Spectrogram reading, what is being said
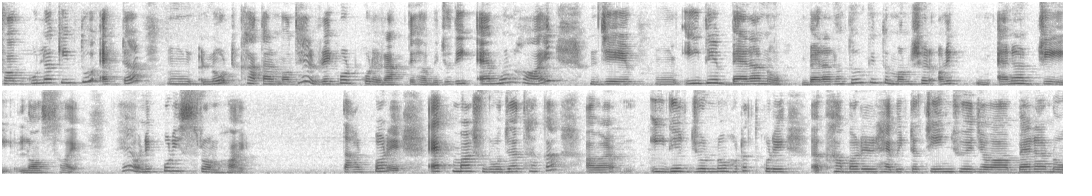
সবগুলা কিন্তু একটা নোট খাতার মধ্যে রেকর্ড করে রাখতে হবে। যদি এমন হয় যে ঈদে বেড়ানো, বেড়ানোতেও কিন্তু মানুষের অনেক এনার্জি লস হয় হ্যাঁ অনেক পরিশ্রম হয়। তারপরে এক মাস রোজা থাকা, আবার ঈদের জন্য হঠাৎ করে খাবারের হ্যাবিটটা চেঞ্জ হয়ে যাওয়া, বেড়ানো,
